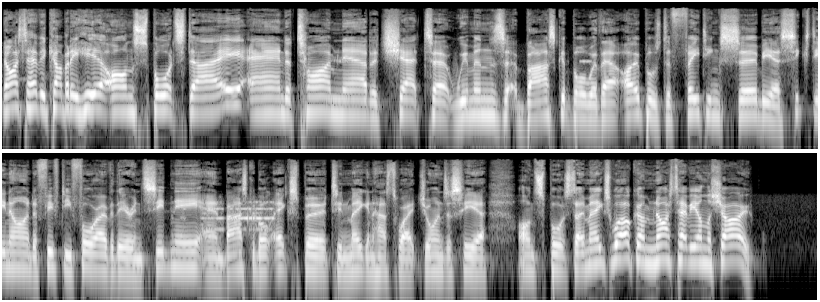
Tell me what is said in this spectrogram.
Nice to have your company here on Sports Day, and a time now to chat uh, women's basketball with our Opals defeating Serbia 69 to 54 over there in Sydney. And basketball expert in Megan Hustwaite joins us here on Sports Day. Megs, welcome. Nice to have you on the show.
